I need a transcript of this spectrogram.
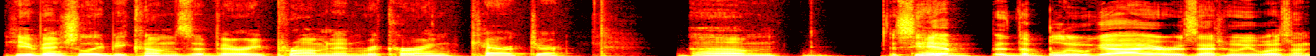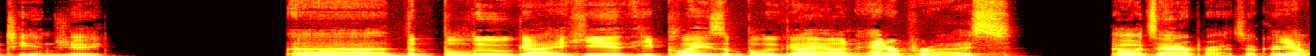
he eventually becomes a very prominent recurring character. Um, Is he And- that the blue guy, or is that who he was on TNG? Uh, the blue guy. He he plays a blue guy on Enterprise. Oh, it's Enterprise. Okay. Yeah.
